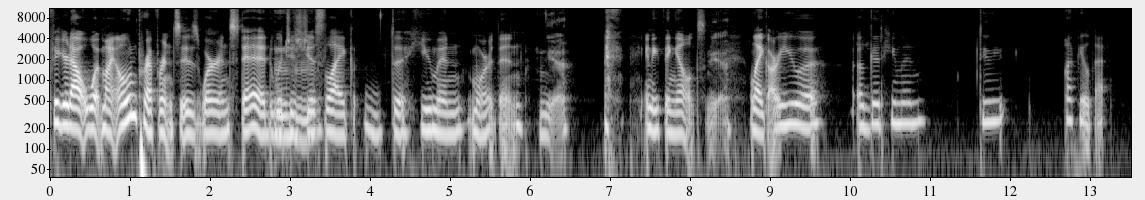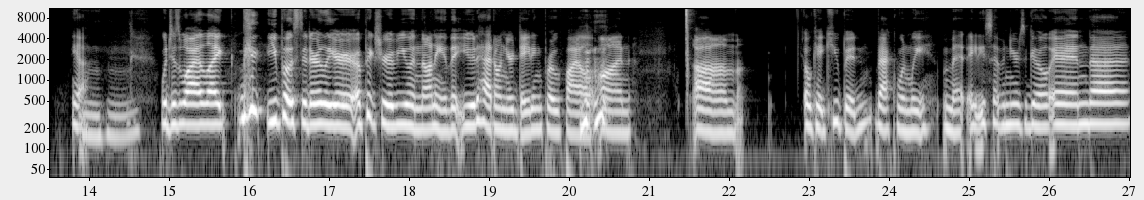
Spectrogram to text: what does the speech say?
figured out what my own preferences were instead, which is just like the human more than Yeah. anything else. Yeah. Like, are you a a good human? Do you? I feel that. Yeah. Which is why, like, you posted earlier a picture of you and Nani that you had had on your dating profile on, um, OK Cupid back when we met 87 years ago, and uh,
